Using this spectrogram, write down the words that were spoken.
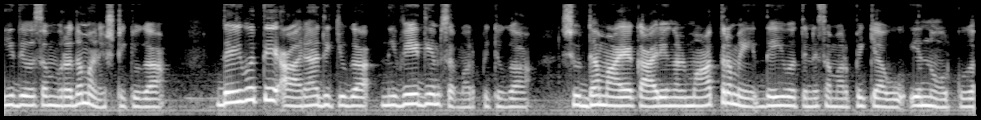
ഈ ദിവസം വ്രതം അനുഷ്ഠിക്കുക. ദൈവത്തെ ആരാധിക്കുക നിവേദ്യം സമർപ്പിക്കുക. ശുദ്ധമായ കാര്യങ്ങൾ മാത്രമേ ദൈവത്തിന് സമർപ്പിക്കാവൂ എന്നോർക്കുക.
